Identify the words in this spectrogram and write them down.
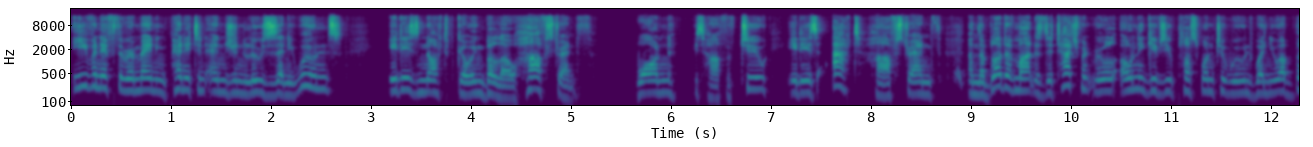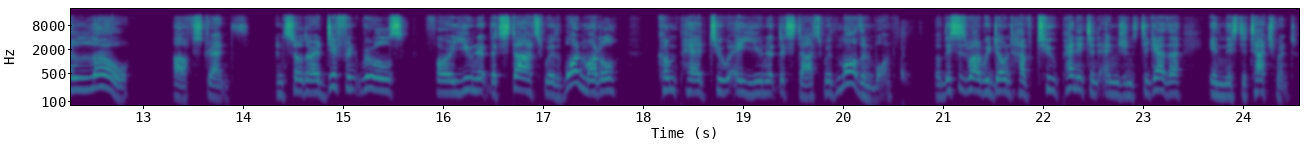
even if the remaining penitent engine loses any wounds, it is not going below half strength. One is half of two, it is at half strength, and the Blood of Martyrs detachment rule only gives you plus one to wound when you are below half strength. And so there are different rules for a unit that starts with one model compared to a unit that starts with more than one. So this is why we don't have two penitent engines together in this detachment.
